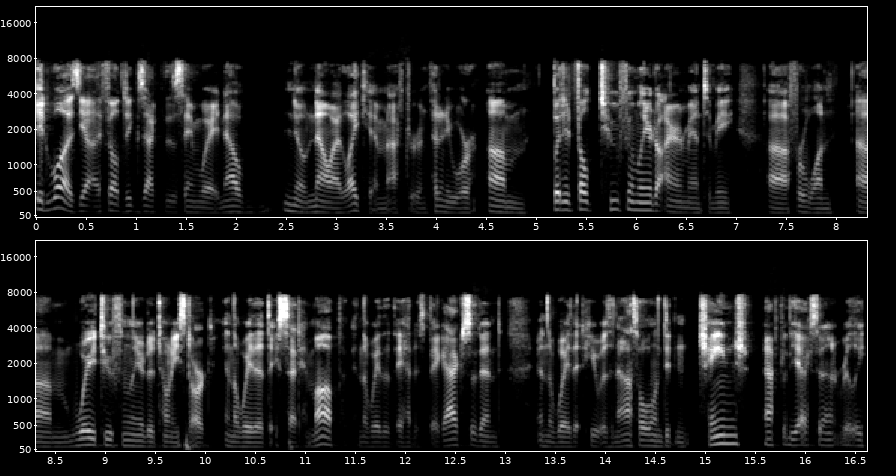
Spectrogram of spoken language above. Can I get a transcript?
It was, yeah. I felt exactly the same way. Now, you know, now I like him after Infinity War. Um, but it felt too familiar to Iron Man to me, uh, for one. Um, way too familiar to Tony Stark in the way that they set him up, in the way that they had his big accident, in the way that he was an asshole and didn't change after the accident, really.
